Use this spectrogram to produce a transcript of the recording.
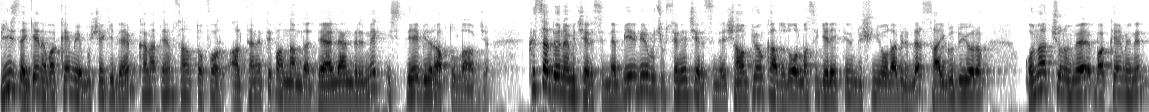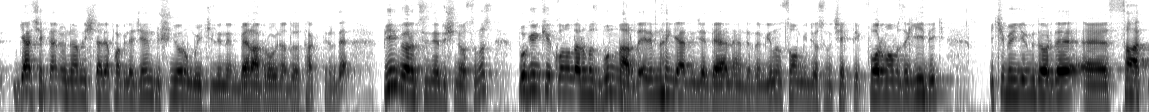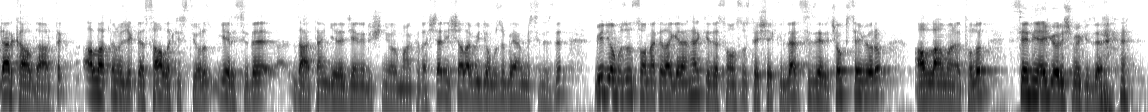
Biz de gene Vakayeme'yi bu şekilde hem kanat hem santofor alternatif anlamda değerlendirmek isteyebilir Abdullah Avcı. Kısa dönem içerisinde 1-1,5 sene içerisinde şampiyon kadroda olması gerektiğini düşünüyor olabilirler. Saygı duyuyorum. Onatçu'nun ve Vakayeme'nin gerçekten önemli işler yapabileceğini düşünüyorum bu ikilinin beraber oynadığı takdirde. Bilmiyorum siz ne düşünüyorsunuz? Bugünkü konularımız bunlardı. Elimden geldiğince değerlendirdim. Yılın son videosunu çektik. Formamızı giydik. 2024'de e, saatler kaldı artık. Allah'tan öncelikle sağlık istiyoruz. Gerisi de zaten geleceğini düşünüyorum arkadaşlar. İnşallah videomuzu beğenmişsinizdir. Videomuzun sonuna kadar gelen herkese sonsuz teşekkürler. Sizleri çok seviyorum. Allah'a emanet olun. Seneye görüşmek üzere.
